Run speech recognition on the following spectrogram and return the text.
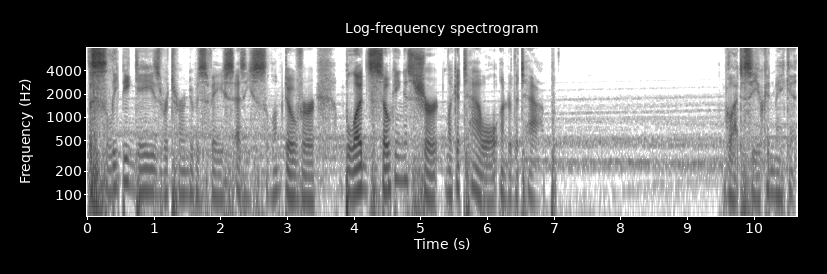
The sleepy gaze returned to his face as he slumped over, blood soaking his shirt like a towel under the tap. I'm glad to see you can make it.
